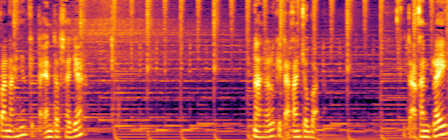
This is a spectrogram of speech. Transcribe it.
panahnya, kita enter saja. Nah, lalu kita akan coba. Kita akan play.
